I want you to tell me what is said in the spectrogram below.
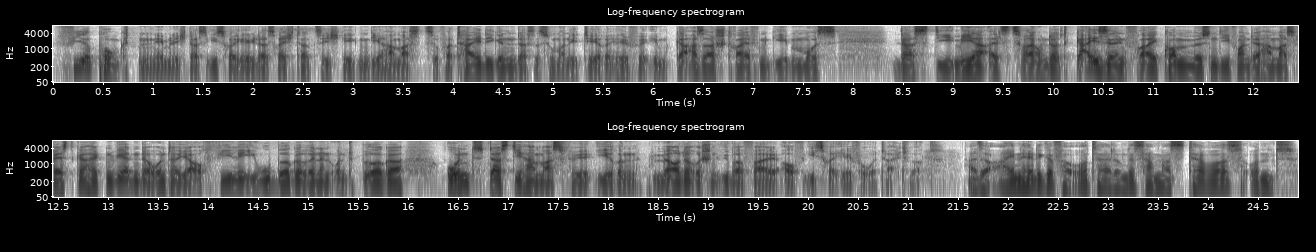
vier Punkten, nämlich dass Israel das Recht hat, sich gegen die Hamas zu verteidigen, dass es humanitäre Hilfe im Gazastreifen geben muss, dass die mehr als 200 Geiseln freikommen müssen, die von der Hamas festgehalten werden, darunter ja auch viele EU-Bürgerinnen und Bürger und dass die Hamas für ihren mörderischen Überfall auf Israel verurteilt wird. Also einhellige Verurteilung des Hamas-Terrors und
